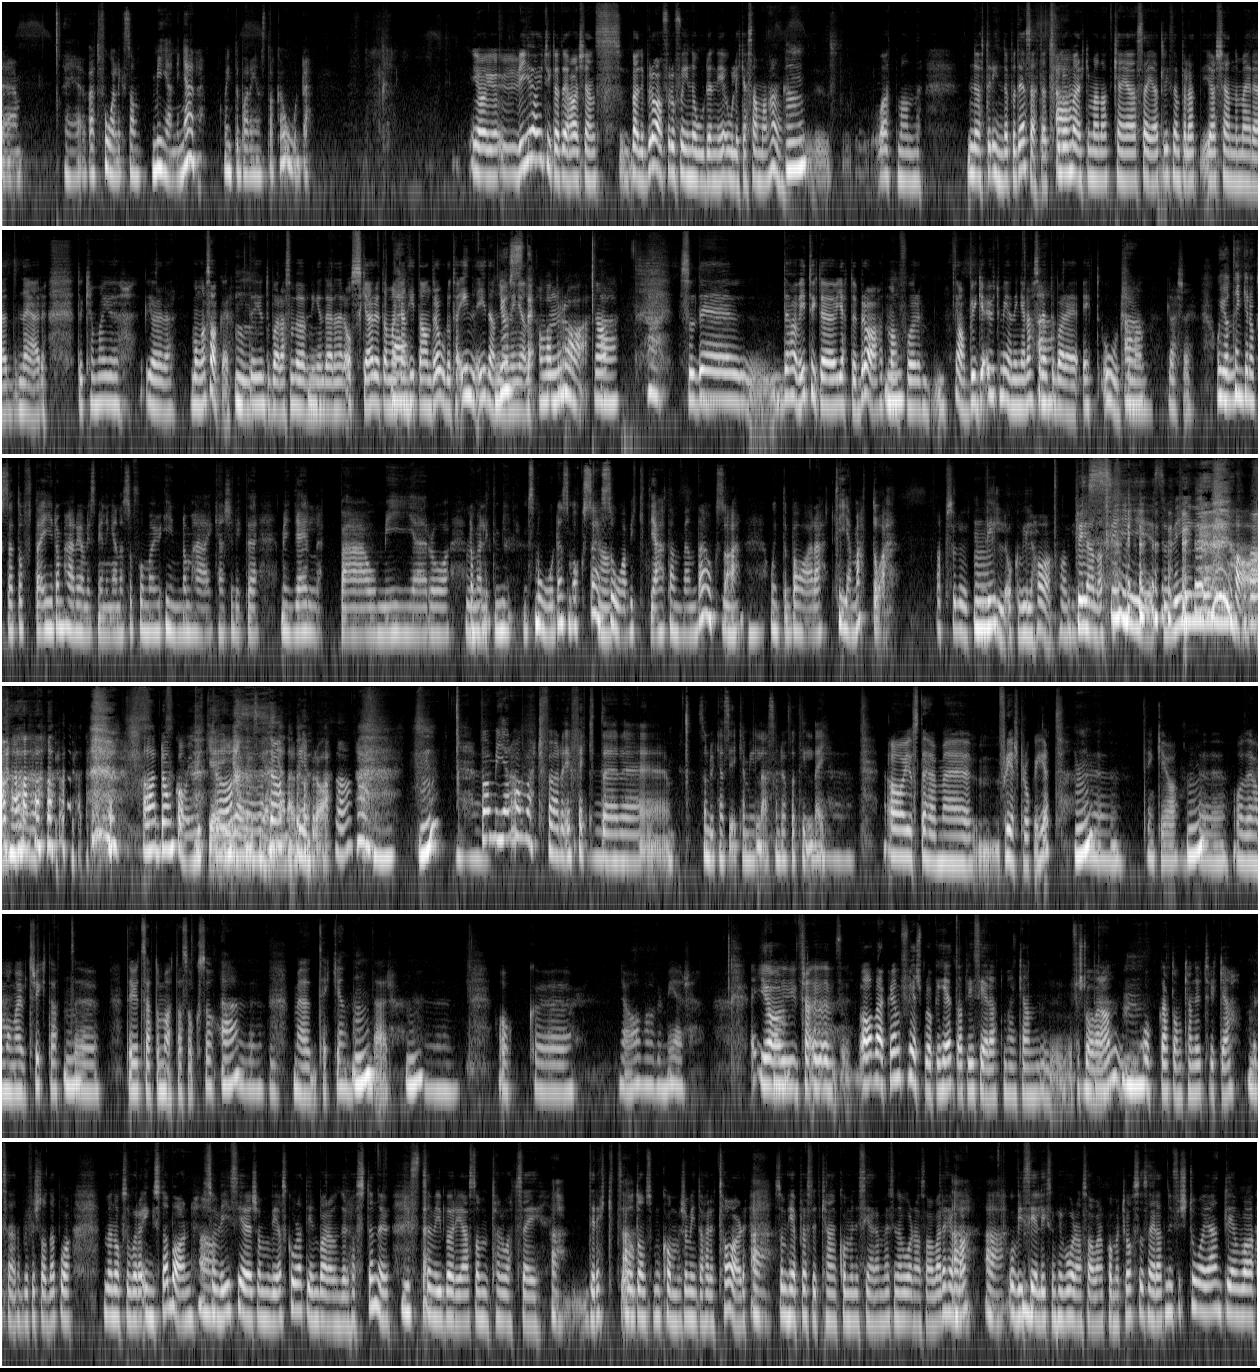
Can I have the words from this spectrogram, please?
eh, att få liksom meningar och inte bara enstaka ord? Ja, vi har ju tyckt att det har känts väldigt bra för att få in orden i olika sammanhang. Och att man nöter in det på det sättet. För Ja. då märker man att kan jag säga till exempel att jag känner mig rädd när. Då kan man ju göra det många saker. Mm. Det är ju inte bara som övningen där den är Oscar utan man Nej. kan hitta andra ord att ta in i den Just meningen. det, och vad Mm. bra! Ja. Så det, det har vi tyckt är jättebra att man får ja, bygga ut meningarna så Mm. Ja. det inte bara är ett ord som Ja. man lär sig. Och jag Mm. tänker också att ofta i de här övningsmeningarna så får man ju in de här kanske lite med hjälpa och mer och de här lite småorden som också är Mm. Ja. så viktiga att använda också. Mm. Och inte bara temat då. Absolut, Mm. vill och vill ha. Har vi. Precis, vill och vill ha. ja, de kommer ju mycket Ja. i övningsmeningarna och det är bra. Ja. Mm. Vad mer har varit för effekter eh, som du kan se Camilla, som du har fått till dig? Ja, just det här med flerspråkighet. Mm. Eh, tänker jag. Mm. Eh, och det har många uttryckt att Mm. eh, det är ju ett sätt att mötas också Ja. eh, med tecken Mm. där. Mm. Eh, Och eh, ja, vad har vi mer? Ja, fra- ja, verkligen flerspråkighet, att vi ser att man kan förstå varandra Mm. och att de kan uttrycka ett sätt att bli förstådda på. Men också våra yngsta barn Ja. som vi ser som vi har skolat in bara under hösten nu. Sen vi börjar som tar åt sig Ja. direkt och de som kommer som inte har ett tal som helt plötsligt kan kommunicera med sina vårdnadshavare hemma. Och vi ser liksom hur vårdnadshavaren kommer till oss och säger att nu förstår jag äntligen vad,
